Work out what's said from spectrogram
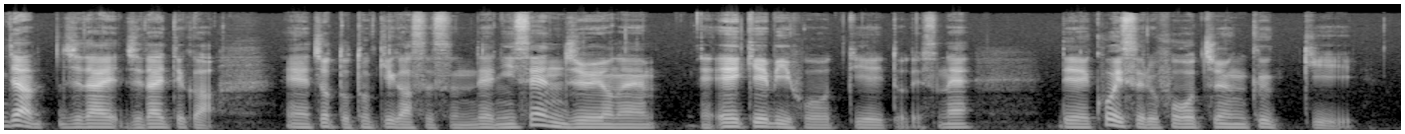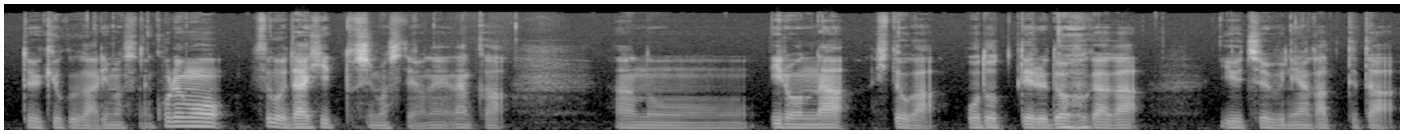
じゃあ時代時代っていうか、えーちょっと時が進んで2014年 AKB48 ですね。で「恋するフォーチュンクッキー」という曲がありましたね。これもすごい大ヒットしましたよね。なんかあのーいろんな人が踊ってる動画が YouTube に上がってた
